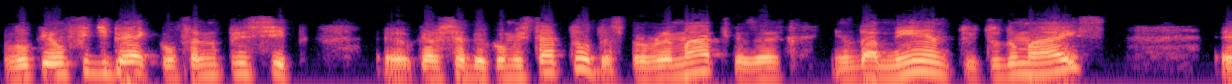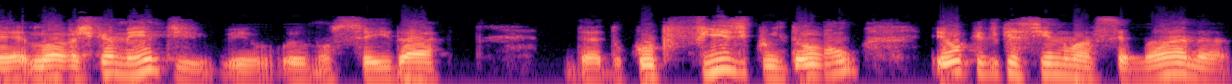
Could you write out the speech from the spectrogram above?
eu vou criar um feedback, como falei no princípio, eu quero saber como está tudo, as problemáticas, é, andamento e tudo mais, é, logicamente, eu, eu não sei da, da, do corpo físico, então eu acredito que assim, numa semana,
